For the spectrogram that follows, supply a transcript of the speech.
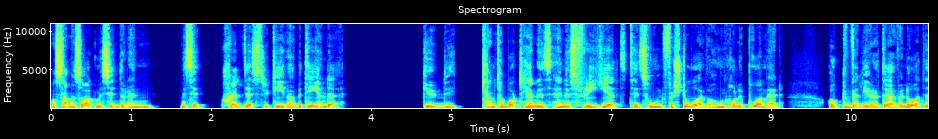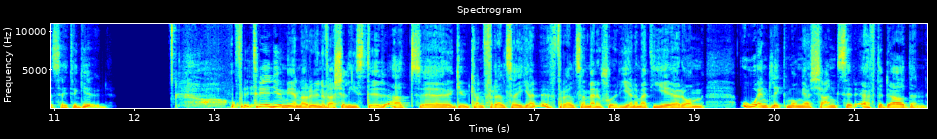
Och samma sak med syndaren med sitt självdestruktiva beteende. Gud kan ta bort hennes, hennes frihet tills hon förstår vad hon håller på med och väljer att överlåta sig till Gud. Och för det tredje menar universalister att eh, Gud kan frälsa, frälsa människor genom att ge dem oändligt många chanser efter döden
